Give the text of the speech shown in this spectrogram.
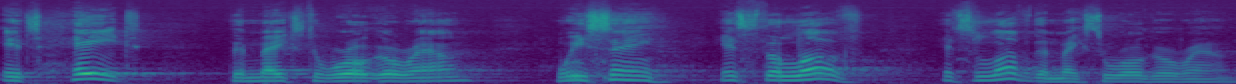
it's hate that makes the world go round. We sing, it's the love. It's love that makes the world go round.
